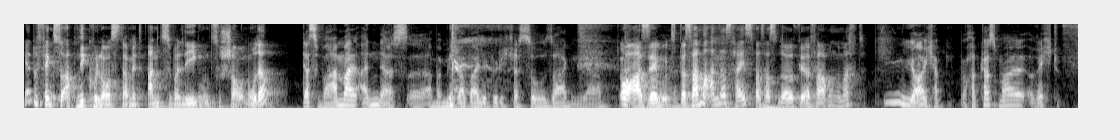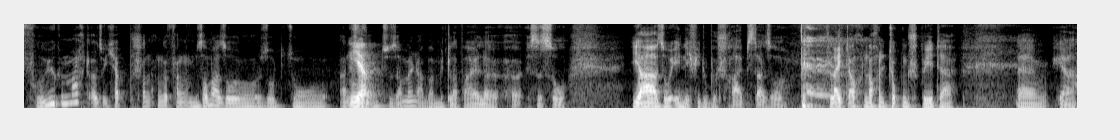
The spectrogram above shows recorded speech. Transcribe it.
ja, du fängst so ab Nikolaus damit an zu überlegen und zu schauen, oder? Das war mal anders, äh, aber mittlerweile würde ich das so sagen, ja. Oh, ah, sehr gut. Das war mal anders heißt, was hast du da für Erfahrungen gemacht? Ja, ich habe hab das mal recht früh gemacht. Also ich habe schon angefangen im Sommer so, so, so ja. zu sammeln, aber mittlerweile äh, ist es so, ja, so ähnlich wie du beschreibst. Also vielleicht auch noch einen Tucken später. Ähm, ja,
